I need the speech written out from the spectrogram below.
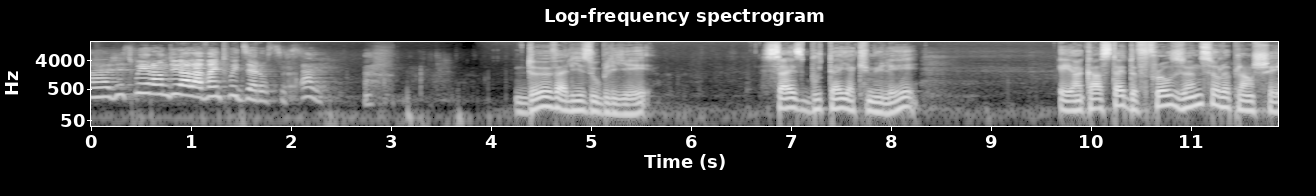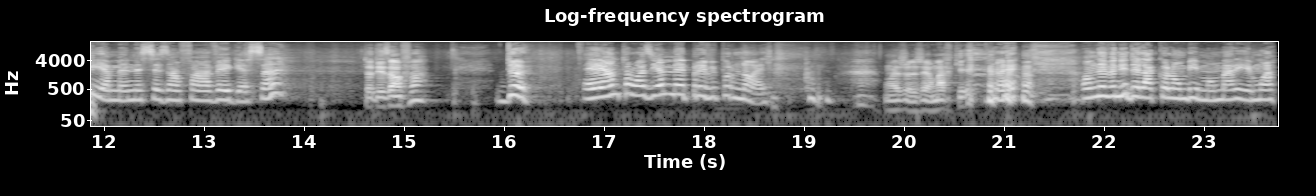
Euh, je suis rendue à la 2806. Allez. Deux valises oubliées, 16 bouteilles accumulées et un casse-tête de Frozen sur le plancher. Qui amène ses enfants à Vegas, hein? T'as des enfants? Deux. Et un troisième est prévu pour Noël. Moi, j'ai remarqué. Ouais. On est venu de la Colombie, mon mari et moi.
